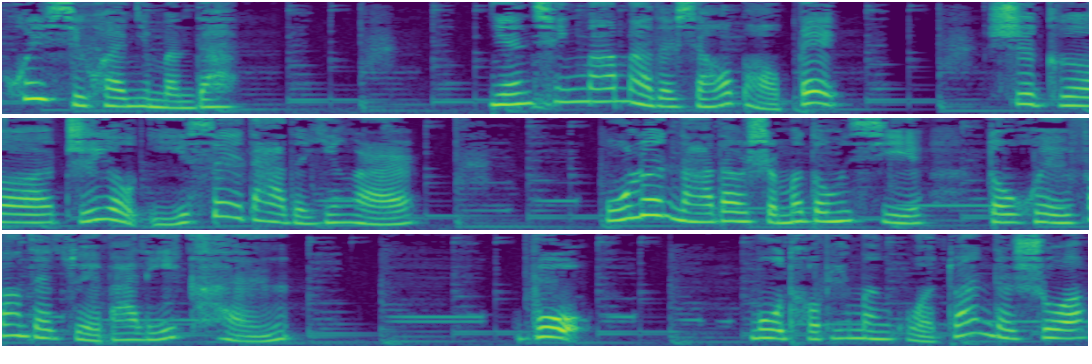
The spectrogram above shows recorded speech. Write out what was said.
会喜欢你们的。”年轻妈妈的小宝贝是个只有一岁大的婴儿，无论拿到什么东西，都会放在嘴巴里啃。不，木头兵们果断地说：“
